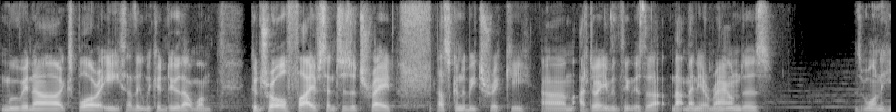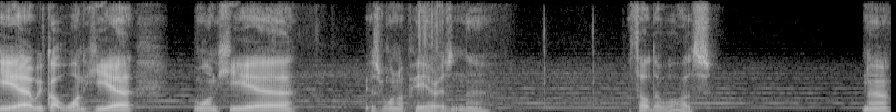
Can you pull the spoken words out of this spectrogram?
moving our explorer east, I think we can do that one. Control five centers of trade. That's going to be tricky. Um, I don't even think there's that, that many around us. There's one here. We've got one here. One here. There's one up here, isn't there? I thought there was. No.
